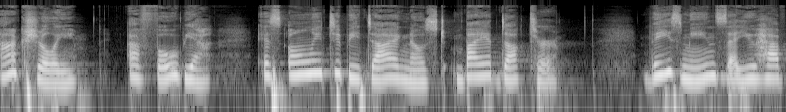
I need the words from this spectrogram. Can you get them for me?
Actually, a phobia is only to be diagnosed by a doctor. This means that you have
